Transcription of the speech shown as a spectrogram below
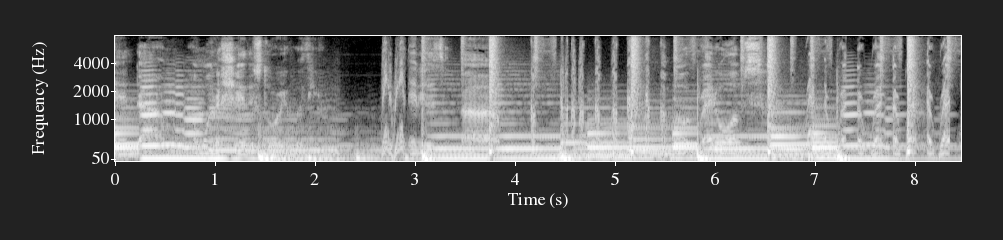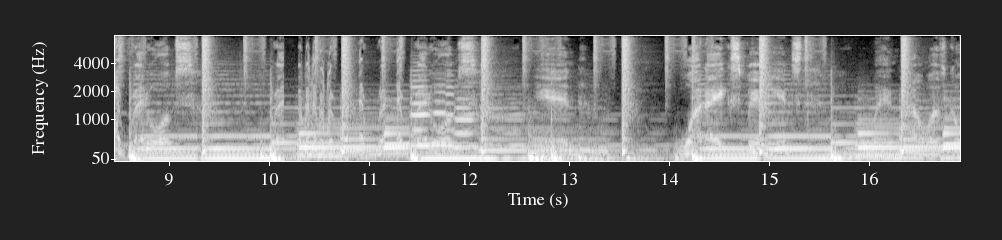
and um, I want to share the story with you. It is uh, about red orbs, red, red, orbs, red orbs, and what I experienced when I was going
